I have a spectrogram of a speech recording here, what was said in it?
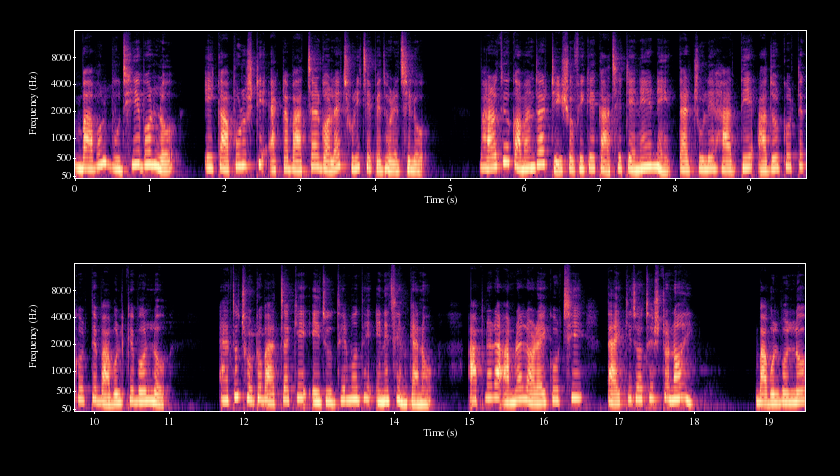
বাবুল বুঝিয়ে বলল, এই কাপুরুষটি একটা বাচ্চার গলায় ছুরি চেপে ধরেছিল। ভারতীয় কমান্ডারটি শফিকে কাছে টেনে এনে তার চুলে হাত দিয়ে আদর করতে করতে বাবুলকে বলল, এত ছোট বাচ্চাকে এই যুদ্ধের মধ্যে এনেছেন কেন? আপনারা আমরা লড়াই করছি, তাই কি যথেষ্ট নয়? বাবুল বলল,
